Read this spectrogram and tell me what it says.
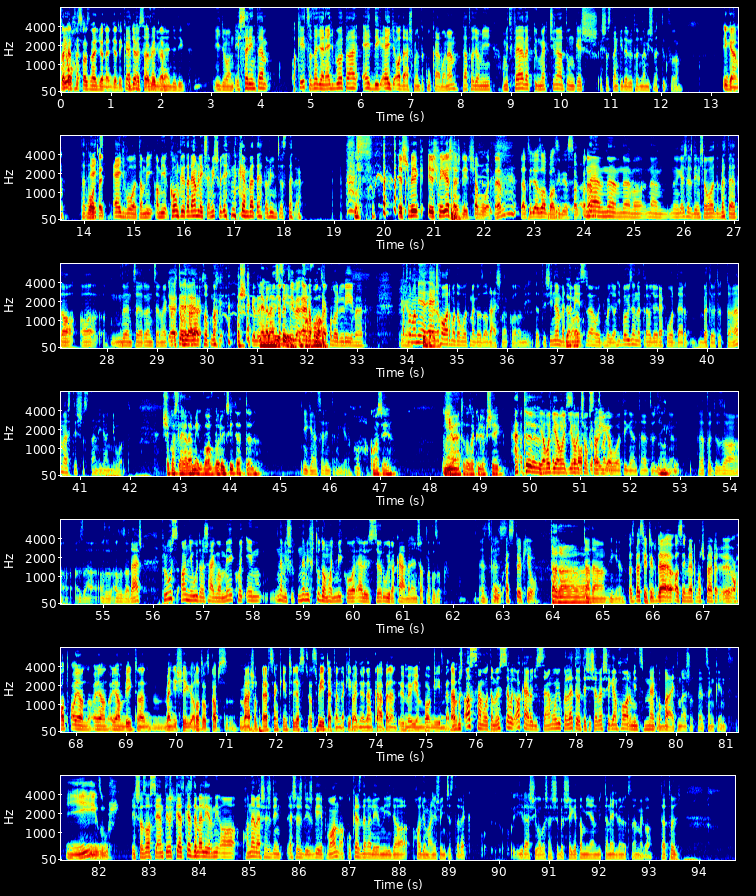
Az a 241 241 Így van. És szerintem a 241-ből talán eddig egy adás ment a kukába, nem? Tehát, hogy ami, amit felvettünk, megcsináltunk, és, és aztán kiderült, hogy nem is vettük föl. Igen. Tehát volt egy, egy... egy volt, ami, ami konkrétan emlékszem is, hogy nekem betett a winchester és, még, és még SSD-t sem volt, nem? Tehát, hogy az abban az időszakban, nem? Nem, nem, nem, a, nem még SSD-m sem volt, de betelt a, a rendszer, rendszer meg ja, a laptopnak. És legalább 15 éve erre mondták volna, hogy lémer. Hát valami egy harmada volt meg az adásnak valami. Tehát, és így nem vettem a... észre, hogy, hogy a hiba üzenetre, hogy a recorder betöltötte a lemezt, és aztán így annyi volt. És akkor azt legalább még WAV-ba rögzítetted? Igen, szerintem igen. Akkor azért. Nyilván az a különbség. Hát, hát ja, hogy, ja, hogy, ja, hogy sok száz mega volt, igen, tehát, hogy igen. Tehát, hogy az, a, az, a, az, az, az adás. Plusz annyi újdonság van még, hogy én nem is, nem is tudom, hogy mikor először újra kábelen csatlakozok. Ez, ez... Hú, ez tök jó. Tada! Tada, igen. Ezt beszéltük, de azért, mert most már hat, olyan, olyan, olyan végtelen mennyiségű adatot kapsz másodpercenként, hogy ezt, ezt vétetlennek kihagyni, hogy nem kábelen ömöljön be a gépbe, nem? Most azt számoltam össze, hogy akárhogy is számoljuk, a letöltési sebességem 30 megabyte másodpercenként. Jézus! És az azt jelenti, hogy kezdem elérni, a, ha nem SSD, SSD-s gép van, akkor kezdem elérni így a hagyományos Winchesterek írási olvasási sebességét, amilyen mit a 40-50 mega. Tehát, hogy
